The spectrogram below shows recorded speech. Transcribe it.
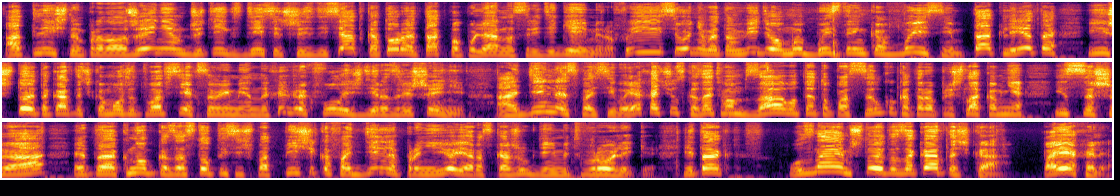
отличным продолжением GTX 1060, которая так популярна среди геймеров. И сегодня в этом видео мы быстренько выясним, так ли это и что эта карточка может во всех современных играх Full HD разрешении. А отдельное спасибо я хочу сказать вам за вот эту посылку, которая пришла ко мне из США. Это кнопка за 100 тысяч подписчиков. Отдельно про нее я расскажу где-нибудь в ролике. Итак, узнаем, что это за карточка. Поехали!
